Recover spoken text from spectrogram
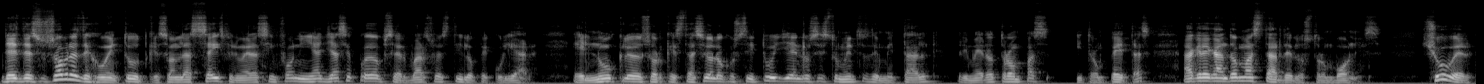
Desde sus obras de juventud, que son las seis primeras sinfonías, ya se puede observar su estilo peculiar. El núcleo de su orquestación lo constituyen los instrumentos de metal, primero trompas y trompetas, agregando más tarde los trombones. Schubert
